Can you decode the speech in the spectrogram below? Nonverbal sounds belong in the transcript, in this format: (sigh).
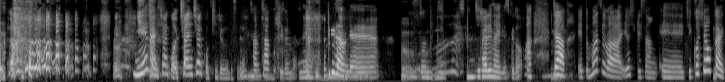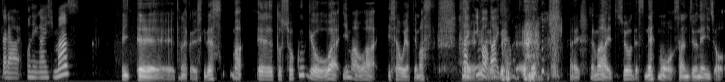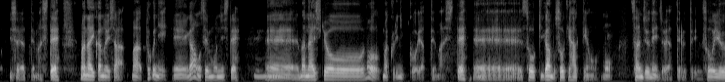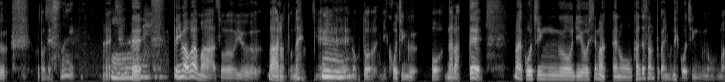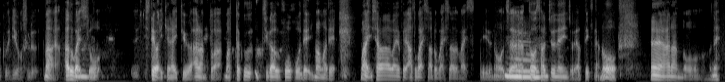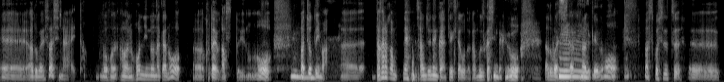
見えないちゃんちゃんこちゃんちゃんこ切るんですよね。ちゃんちゃんこ切るんだよね。びっくりだよね。うん本当に信じられないですけど。あ、じゃあ、えっと、まずは、よしきさん、えー、自己紹介からお願いします。はい、えー、田中良樹です。まあ、えっ、と、職業は今は医者をやってます。はい、えー今は医者。はい、まあ一応ですねもう30年以上医者やってまして、まあ、内科の医者、まあ、特に、えー、がんを専門にして、えーまあ、内視鏡の、まあ、クリニックをやってまして、えー早期がんの早期発見をもう30年以上やってるというそういうことです。はい。はい、でで今はまあそういう、まあ、アランとね、えーうんのことにコーチングを習って、まあ、コーチングを利用して、まあ、あの患者さんとかにもねコーチングのうまく利用する、まあ、アドバイスをしてはいけないというアランとは全く違う方法で今まで、まあ、医者はやっぱりアドバイスアドバイスアドバイスっていうのをずっとうん30年以上やってきたのを、えーアランのね、えーアドバイスはしないと。ご本本人の中のあ答えを出すというのを、まあ、ちょっと今、なかなかね30年間やってきたことが難しいんだけどアドバイスしたくなるけれども、まあ、少しずつ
